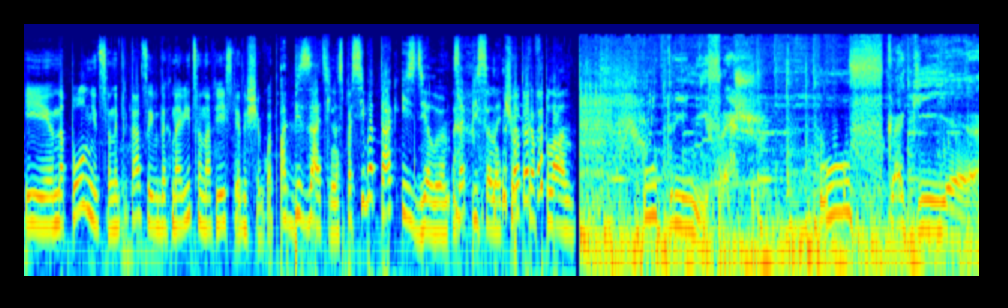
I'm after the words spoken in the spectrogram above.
и наполниться, напитаться и вдохновиться на весь следующий год. Обязательно. Спасибо, так и сделаю. Записано четко в план. Утренний фреш. Уф, какие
